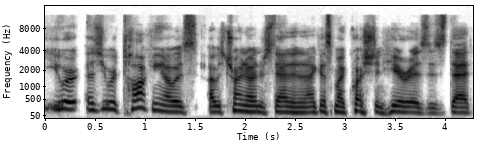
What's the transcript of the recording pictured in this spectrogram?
You were as you were talking i was i was trying to understand it and i guess my question here is is that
